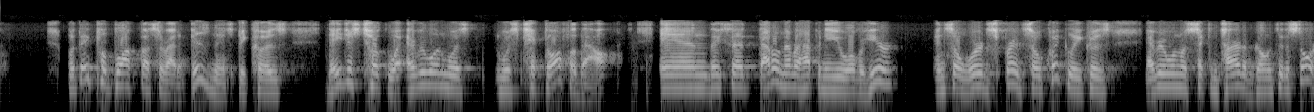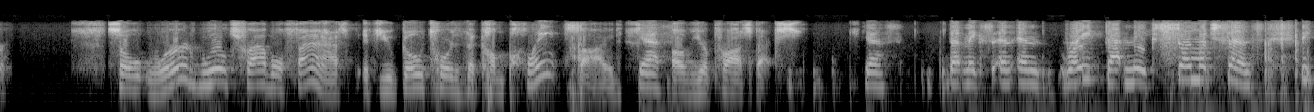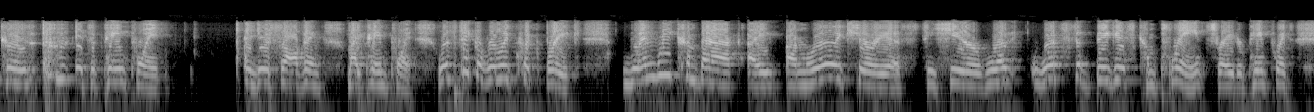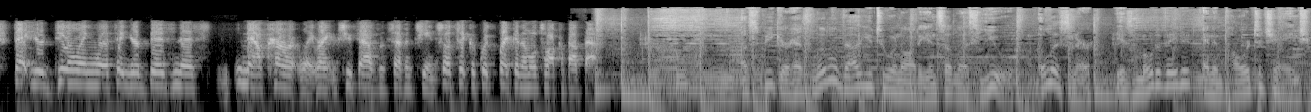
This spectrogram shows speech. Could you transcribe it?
But they put Blockbuster out of business because they just took what everyone was was ticked off about and they said that'll never happen to you over here. And so word spread so quickly because everyone was sick and tired of going to the store. So word will travel fast if you go towards the complaint side yes. of your prospects. Yes. That makes and and right that makes so much sense because it's a pain point and you're solving my pain point. Let's take a really quick break. When we come back, I, I'm really curious to hear what what's the biggest complaints, right, or pain points that you're dealing with in your business now currently, right, in 2017. So let's take a quick break and then we'll talk about that. A speaker has little value to an audience unless you, the listener, is motivated and empowered to change.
